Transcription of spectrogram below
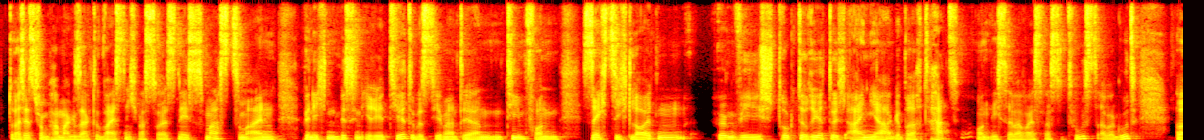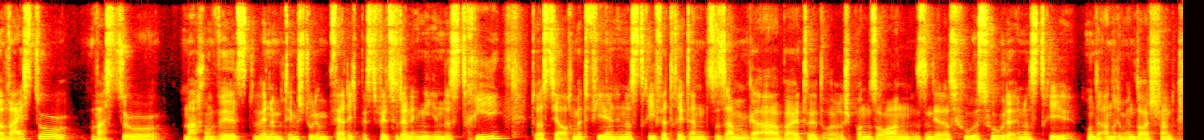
Du hast jetzt schon ein paar Mal gesagt, du weißt nicht, was du als nächstes machst. Zum einen bin ich ein bisschen irritiert. Du bist jemand, der ein Team von 60 Leuten irgendwie strukturiert durch ein Jahr gebracht hat und nicht selber weiß, was du tust, aber gut. Aber weißt du, was du machen willst, wenn du mit dem Studium fertig bist? Willst du dann in die Industrie? Du hast ja auch mit vielen Industrievertretern zusammengearbeitet. Eure Sponsoren sind ja das Who is Who der Industrie, unter anderem in Deutschland.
